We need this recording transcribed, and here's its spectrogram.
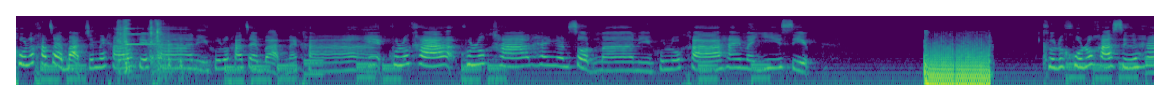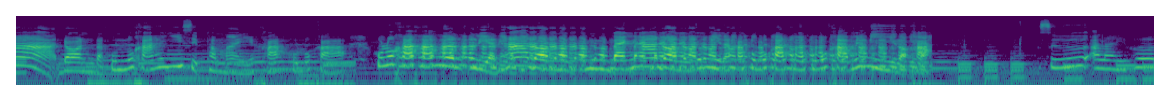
คุณลูกค้าจ่ายบัตรใช่ไหมคะ โอเคค่ะ นี่ คุณลูกค้าจ่ายบัตรนะคะนี่คุณลูกค้าคุณลูกค้าให้เงินสดมานี่คุณลูกค้าให้มา 20 คือคุณลูกค้าซื้อ 5 ดอลแต่คุณลูกค้าให้ 20ทำไมคะคุณลูกค้า คุณลูกค้าคะเงินเหรียญ5ดอลแบงค์5ดอลมันก็มีนะคะ คุณลูกค้าทำไมคุณลูกค้าไม่มีหรอคะซื้ออะไรเพิ่ม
